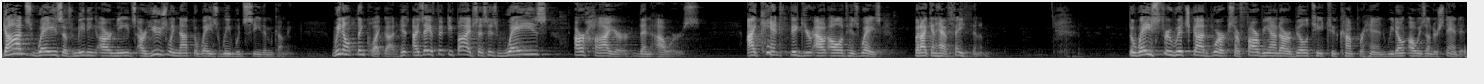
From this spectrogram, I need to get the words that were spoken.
God's ways of meeting our needs are usually not the ways we would see them coming. We don't think like God. His, Isaiah 55 says his ways are higher than ours. I can't figure out all of his ways, but I can have faith in him. The ways through which God works are far beyond our ability to comprehend. We don't always understand it,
